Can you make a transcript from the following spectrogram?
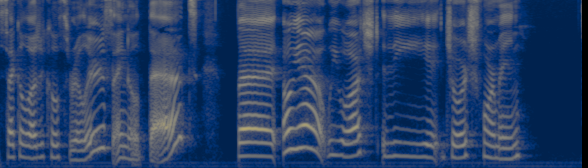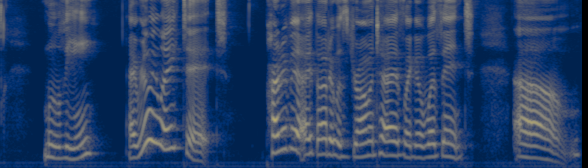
psychological thrillers. I know that. But oh, yeah, we watched the George Foreman movie. I really liked it. Part of it, I thought it was dramatized, like it wasn't um,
